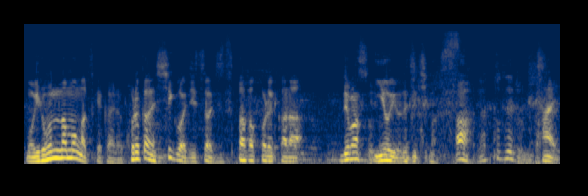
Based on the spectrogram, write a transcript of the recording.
もういろんなものが付け替えられる。これからね、シグは実は実パがこれから出ますいよいよ出てきます。あやっと出るんだ。はい。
